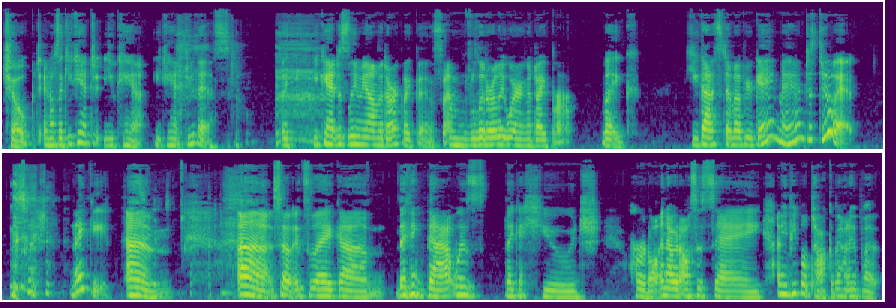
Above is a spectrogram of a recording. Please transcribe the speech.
choked and I was like, you can't, do, you can't, you can't do this. like you can't just leave me out in the dark like this. I'm literally wearing a diaper. Like you got to step up your game, man. Just do it. Swish Nike. Um, uh, so it's like, um, I think that was like a huge hurdle. And I would also say, I mean, people talk about it, but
